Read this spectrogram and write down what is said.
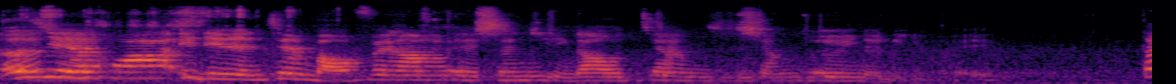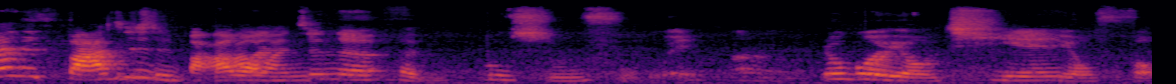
而且花一点点鉴保费，让他可以申请到这样子相对应的理赔。但是拔智齿拔完真的很不舒服哎、嗯，如果有切有缝，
